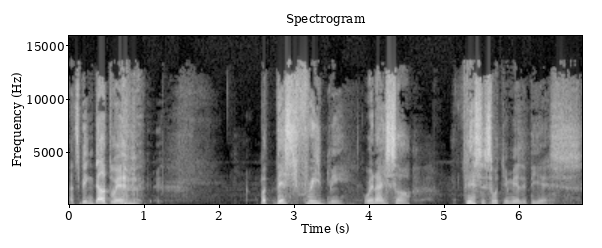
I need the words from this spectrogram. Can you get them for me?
That's being dealt with. But this freed me when I saw this is what humility is.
